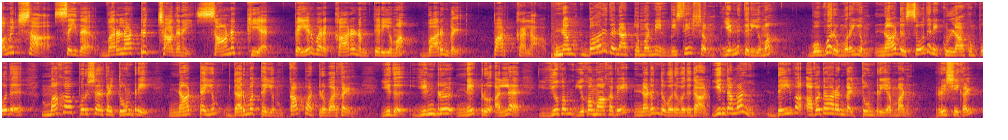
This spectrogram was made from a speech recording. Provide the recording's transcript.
அமித்ஷா செய்த வரலாற்று சாதனை சாணக்கியர். பெயர் வர காரணம் தெரியுமா? வாருங்கள் பார்க்கலாம். நம் பாரத நாட்டு மண்ணின் விசேஷம் என்ன தெரியுமா? ஒவ்வொரு முறையும் நாடு சோதனைக்குள்ளாகும் போது மகா புருஷர்கள் தோன்றி நாட்டையும் தர்மத்தையும் காப்பாற்றுவார்கள். இது இன்று நேற்று அல்ல யுகம் யுகமாகவே நடந்து வருவதுதான். இந்த மண் தெய்வ அவதாரங்கள் தோன்றிய மண். ரிஷிகள்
